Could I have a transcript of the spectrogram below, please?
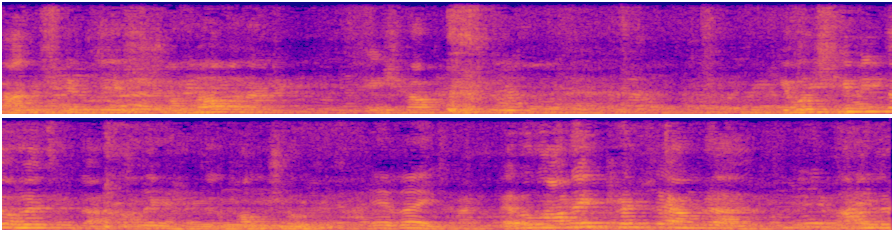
মানুষের যে সম্ভাবনা এই সব কিছু কেবল সীমিত হয়েছে তা না, অনেক ক্ষেত্রে ধ্বংস হয়েছে এবং অনেক ক্ষেত্রে আমরা আমাদের।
